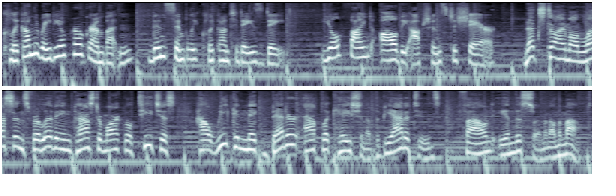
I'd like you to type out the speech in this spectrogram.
Click on the radio program button, then simply click on today's date. You'll find all the options to share. Next time on Lessons for Living, Pastor Mark will teach us how we can make better application of the Beatitudes found in the Sermon on the Mount.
